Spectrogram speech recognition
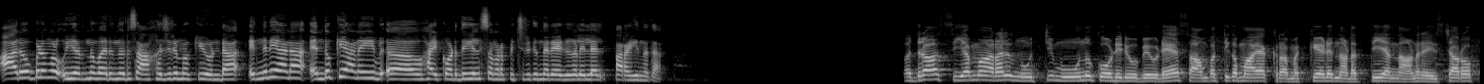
ആരോപണങ്ങൾ ഉയർന്നു വരുന്ന ഒരു സാഹചര്യമൊക്കെയുണ്ട്. എങ്ങനെയാണ് എന്തൊക്കെയാണ് ഈ ഹൈക്കോടതിയിൽ സമർപ്പിച്ചിരിക്കുന്ന രേഖകളിൽ പറയുന്നത്? ഭദ്ര സി എം ആർ എൽ നൂറ്റി മൂന്ന് കോടി രൂപയുടെ സാമ്പത്തികമായ ക്രമക്കേട് നടത്തിയെന്നാണ് രജിസ്ട്രാർ ഓഫ്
